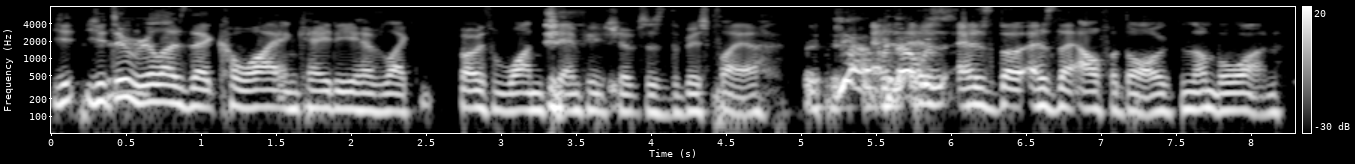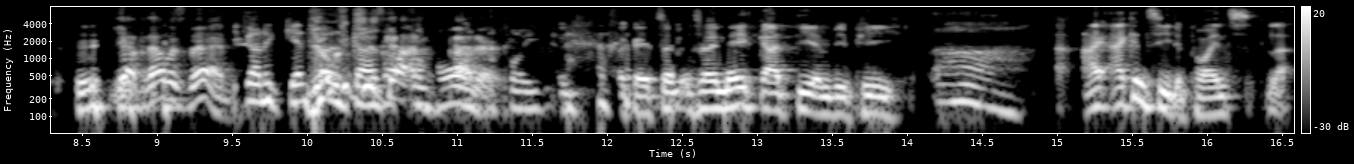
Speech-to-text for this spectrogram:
You, you do realize that Kawhi and KD have like both won championships as the best player, Yeah, but as, that was as the as the alpha dog, the number one. yeah, but that was then. You got to get those Jokic guys has off the gotten board better. before you. okay, so so Nate got the MVP. Ah, I, I can see the points. Like,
